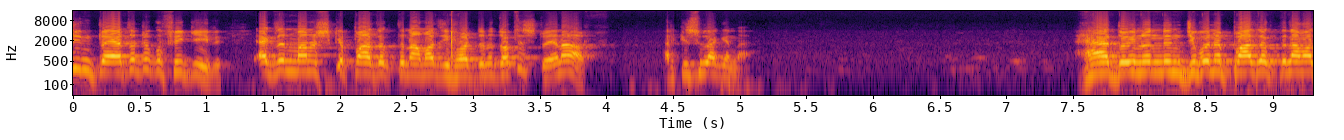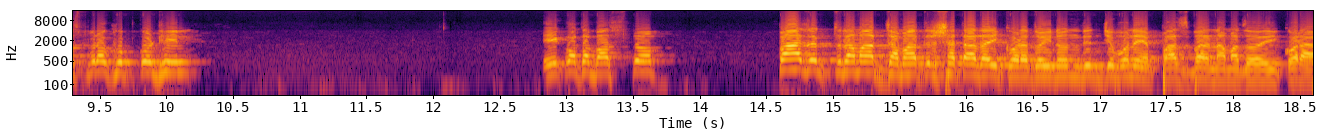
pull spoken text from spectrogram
চিন্তা, এতটুকু ফিকির, একজন মানুষকে পাঁচ নামাজি হওয়ার জন্য যথেষ্ট এনাফ আর কিছু লাগে না। হ্যাঁ দৈনন্দিন জীবনে পাঁচ অক্ত নামাজ পড়া খুব কঠিন। এই কথা বাস্তব। পাঁচ অক্ত নামাজ জামাতের সাথে আদায় করা দৈনন্দিন জীবনে পাঁচবার নামাজ আদায় করা,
